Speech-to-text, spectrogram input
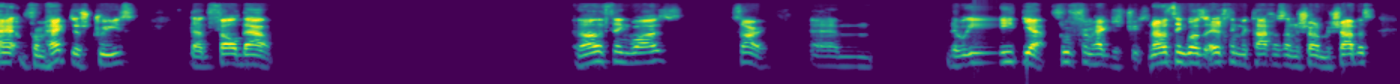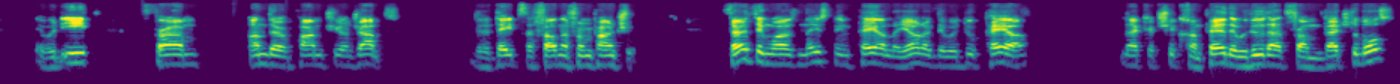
from hekdesh trees that fell down. Another thing was, sorry, um, they would eat, yeah, fruit from hekdesh trees. Another thing was, they would eat from under a palm tree on Shabbos, the dates that fell down from a palm tree. Third thing was, they would do peah, like a chikhan peah, they would do that from vegetables,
